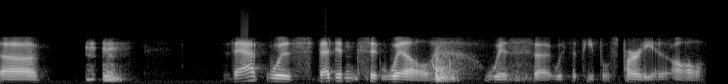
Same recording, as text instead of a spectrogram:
uh, that was that didn't sit well with uh, with the People's Party at all.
